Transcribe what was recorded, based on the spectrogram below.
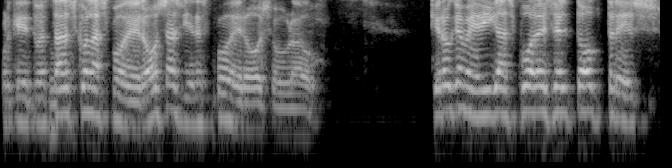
Porque tú estás con las poderosas y eres poderoso, bro. Quiero que me digas cuál es el top 3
